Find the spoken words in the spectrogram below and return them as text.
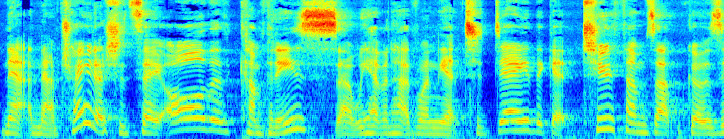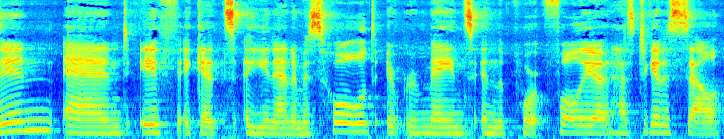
NAB Trade, I should say, all the companies, uh, we haven't had one yet today, that get two thumbs up goes in, and if it gets a unanimous hold, it remains in the portfolio. It has to get a sell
